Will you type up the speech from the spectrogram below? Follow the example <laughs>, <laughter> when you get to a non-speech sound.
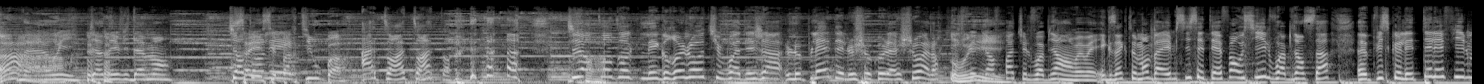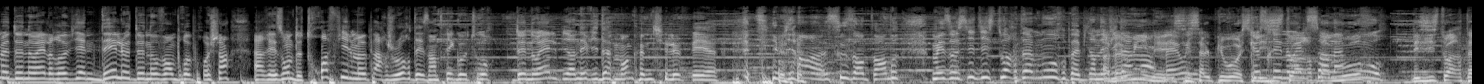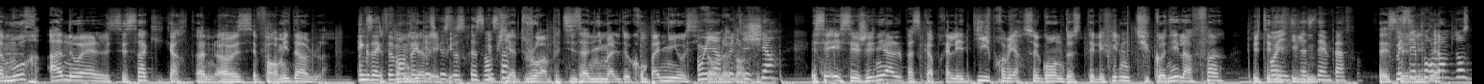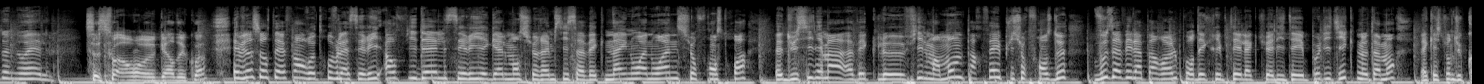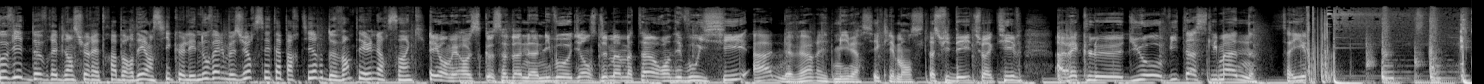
Ah Bah oui, bien <laughs> évidemment. Tu Ça y est, entends c'est parti ou pas Attends, attends, attends. <laughs> tu entends donc les grelots, tu vois déjà le plaid et le chocolat chaud, alors qu'il Oui. fait bien froid, tu le vois bien. hein, Ouais, ouais, exactement. Bah, M6 et TF1 aussi, ils voient bien ça, euh, puisque les téléfilms de Noël reviennent dès le 2 novembre prochain, à raison de trois films par jour, des intrigues autour de Noël, bien évidemment, <laughs> comme tu le fais euh, <laughs> bien euh, sous-entendre, mais aussi d'histoires d'amour, bah, bien Ah bah oui, évidemment. mais Bah c'est oui. ça le plus beau, c'est Que les serait Noël histoires sans d'amour. l'amour Les histoires d'amour à Noël, c'est ça qui cartonne. Ah ouais, c'est formidable. Exactement, C'est bah, qu'est-ce Et que puis- ce serait sans Et puis il y a toujours un petit animal de compagnie aussi. Oui, dans un le, dans petit le- chien. Et c'est, et c'est génial parce qu'après les dix premières secondes de ce téléfilm, tu connais la fin du Oui, téléfilm. ça c'est pas faux. C'est- Mais c'est pour l'ambiance de Noël. Ce soir, on regarde quoi Et bien sur TF1, on retrouve la série Infidèle, série également sur M6 avec 911, sur France 3, euh, du cinéma avec le film Un monde parfait, et puis sur France 2, vous avez la parole pour décrypter l'actualité politique, notamment la question du Covid devrait bien sûr être abordée, ainsi que les nouvelles mesures, c'est à partir de 21h05. Et on verra ce que ça donne à niveau audience demain matin. Rendez-vous ici à 9h30. Merci Clémence. La suite des hits sur Active avec le duo Vita Slimane. Ça y est.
